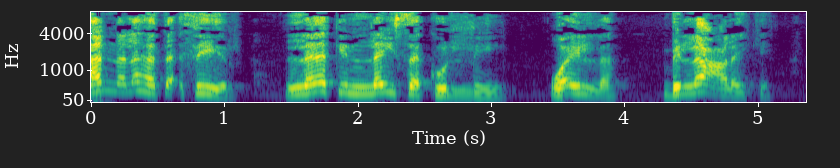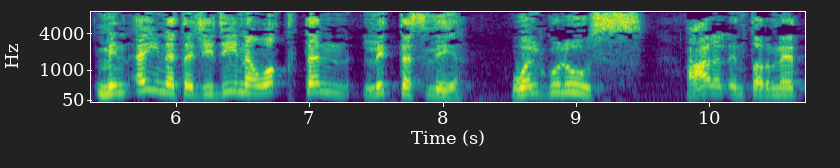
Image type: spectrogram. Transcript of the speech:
أن لها تأثير لكن ليس كلي. وإلا بالله عليك من أين تجدين وقتا للتسلية؟ والجلوس على الإنترنت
